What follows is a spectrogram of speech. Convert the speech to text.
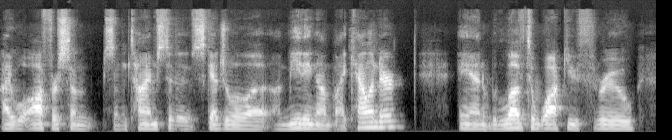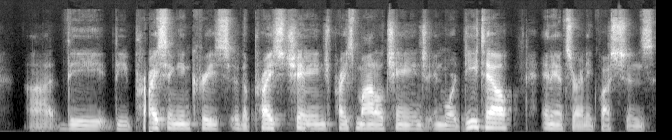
I will offer some some times to schedule a, a meeting on my calendar, and would love to walk you through uh, the the pricing increase or the price change, price model change in more detail, and answer any questions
